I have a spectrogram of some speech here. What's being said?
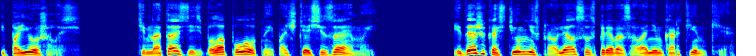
и поежилась. Темнота здесь была плотной, почти осязаемой. И даже костюм не справлялся с преобразованием картинки,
